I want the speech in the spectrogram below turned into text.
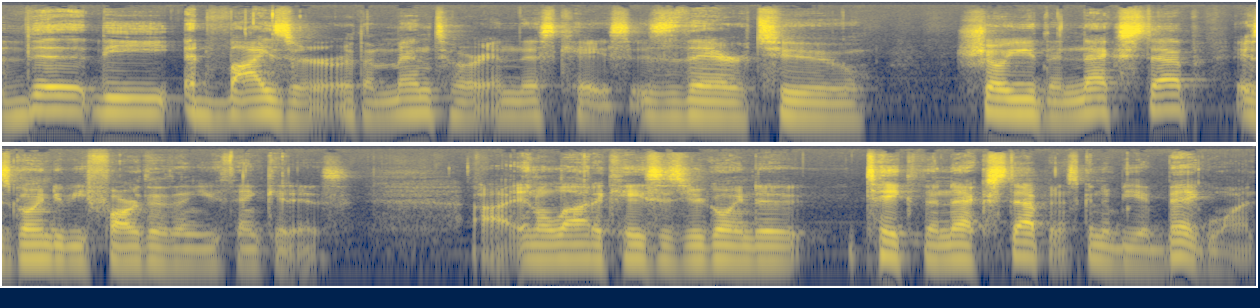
the the advisor or the mentor in this case is there to show you the next step is going to be farther than you think it is. Uh, in a lot of cases, you're going to take the next step, and it's going to be a big one,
